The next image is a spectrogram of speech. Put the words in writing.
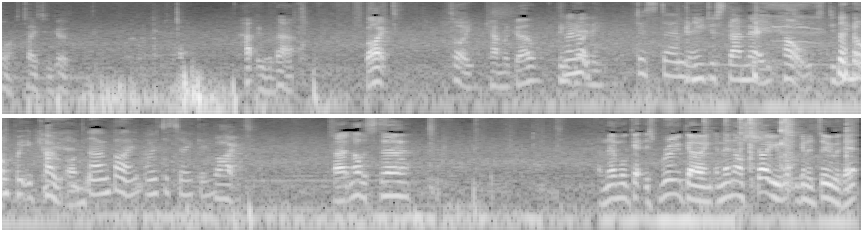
oh, it's tasting good. I'm happy with that. Right. Sorry, camera girl. Can Didn't I get any. just stand Can there? you just stand there? You're cold. Did you not put your coat on? No, I'm fine. I was just joking. Right. Uh, another stir. And then we'll get this roux going, and then I'll show you what we're going to do with it.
